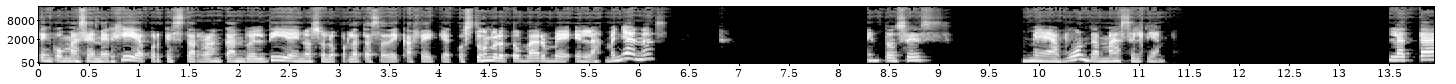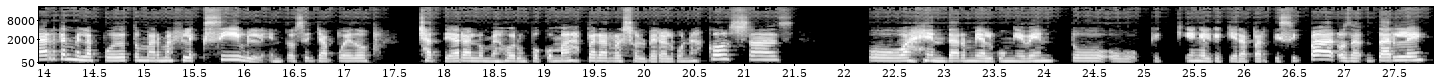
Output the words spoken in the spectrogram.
tengo más energía porque está arrancando el día y no solo por la taza de café que acostumbro tomarme en las mañanas. Entonces, me abunda más el tiempo. La tarde me la puedo tomar más flexible, entonces ya puedo chatear a lo mejor un poco más para resolver algunas cosas o agendarme algún evento o en el que quiera participar, o sea, darle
